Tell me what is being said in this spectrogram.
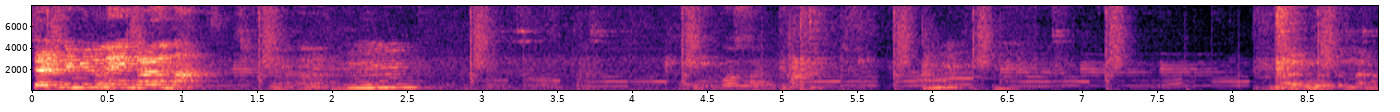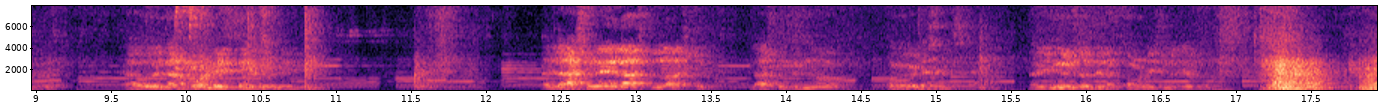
చట్నీ ఏం కాదన్నా. నాకు మొత్తం నాకు కాబట్టి నా బాడీ వేస్తే ఇంకోటి అది లాస్ట్ లాస్ట్ లాస్ట్ లాస్ట్ తిన్నావు విషయం ఎన్ని నిమిషాలు తిన్నా కాంపిటీషన్ చెప్పు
